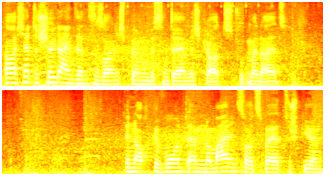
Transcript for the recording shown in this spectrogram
Oh, ich hätte Schild einsetzen sollen. Ich bin ein bisschen dämlich gerade. Tut mir leid. Bin auch gewohnt, im normalen Soulsplayer zu spielen.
